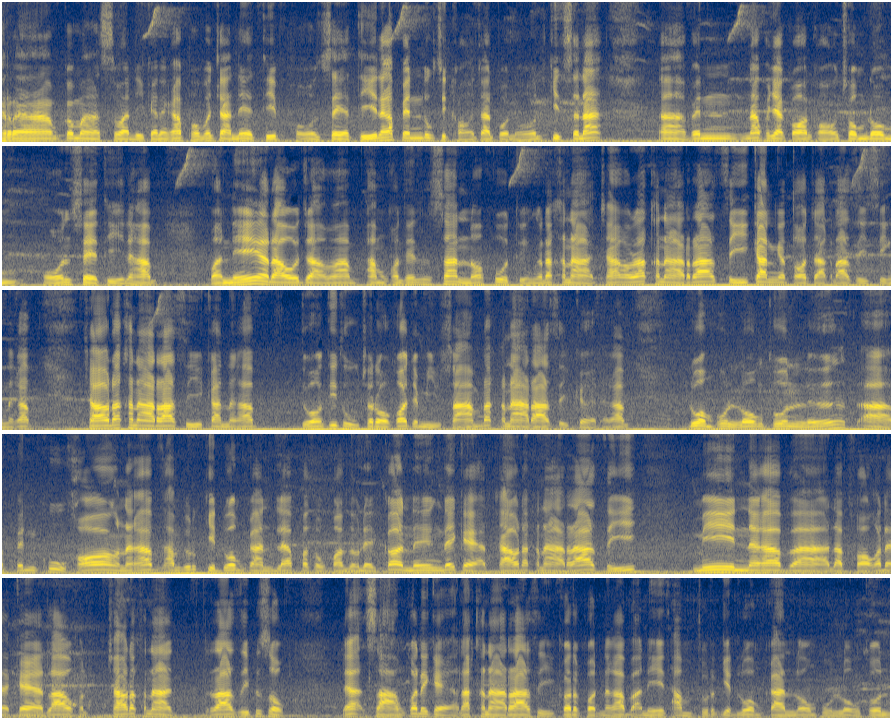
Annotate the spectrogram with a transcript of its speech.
ครับก็มาสวัสดีกันนะครับ ผมอาจารย์เนตรทิพย์โหนเศรษฐีนะครับ เป็นลูกศิษย์ของอาจารย์พลโหนกิษณะอ่าเป็นนักพยากรณ์ของชมรมโหนเศรษฐีนะครับ วันนี้เราจะมาทำคอนเทนต์สั้นเนาะพูดถึงลัคนาชาวลัคนาราศีกันกันต่อจากราศีสิงห์นะครับ ชาวลัคนาราศีกันนะครับ ดวงที่ถูกโฉลกก็จะมีอยู่สามลัคนาราศีเกิดนะครับ ร่วมหุ้นลงทุนหรืออ่าเป็นคู่ครองนะครับทำธุรกิจร่วมกันและประสบความสำเร็จก็หนึ่งได้แก่ชาวลัคนาราศีมีนนะครับอ่าอันดับสองก็ได้แก่ราวชาวลัคนาราศีพฤษภและสามก็ได้แก่ลัคนาราศีกรกฎนะครับ อันนี้ทำธุรกิจร่วมกันร่วมหุ้นลงทุน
